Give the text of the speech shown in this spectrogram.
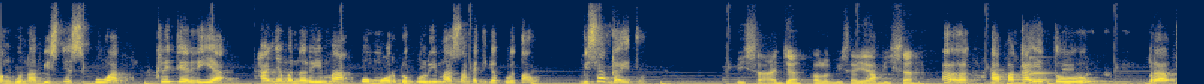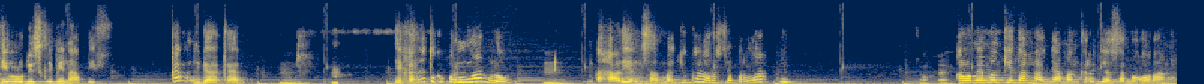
pengguna bisnis buat kriteria hanya menerima umur 25 sampai 30 tahun? Bisa nggak itu? Bisa aja, kalau bisa ya Ap bisa. Uh, apakah nah, itu berarti lu diskriminatif? Kan enggak kan? Hmm. Ya karena itu keperluan lo. Hmm. Nah, hal yang sama juga harusnya berlaku. Okay. Kalau memang kita nggak nyaman kerja sama orang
